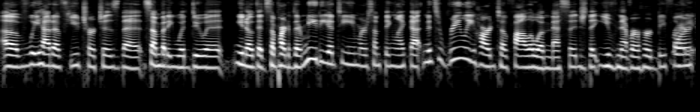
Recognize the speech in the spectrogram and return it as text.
Of we had a few churches that somebody would do it, you know, that's a part of their media team or something like that, and it's really hard to follow a message that you've never heard before, Right.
